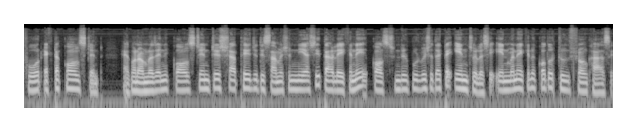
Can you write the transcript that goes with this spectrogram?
ফোর একটা কনস্ট্যান্ট এখন আমরা জানি কনস্ট্যান্টের সাথে যদি সামেশন নিয়ে আসি, তাহলে এখানে কনস্ট্যান্টের পূর্বে শুধু একটা এন চলে আসে। এন মানে এখানে কত সংখ্যা আছে?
